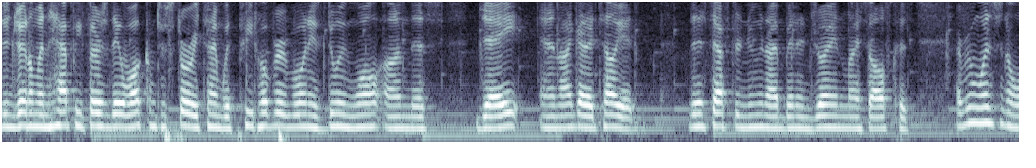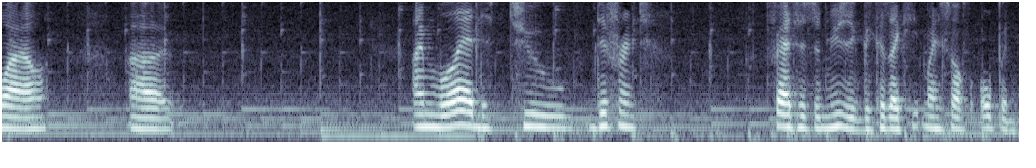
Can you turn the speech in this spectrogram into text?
and gentlemen, happy Thursday. Welcome to Story Time with Pete. Hope everyone is doing well on this day. And I gotta tell you, this afternoon I've been enjoying myself because every once in a while, uh, I'm led to different facets of music because I keep myself open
